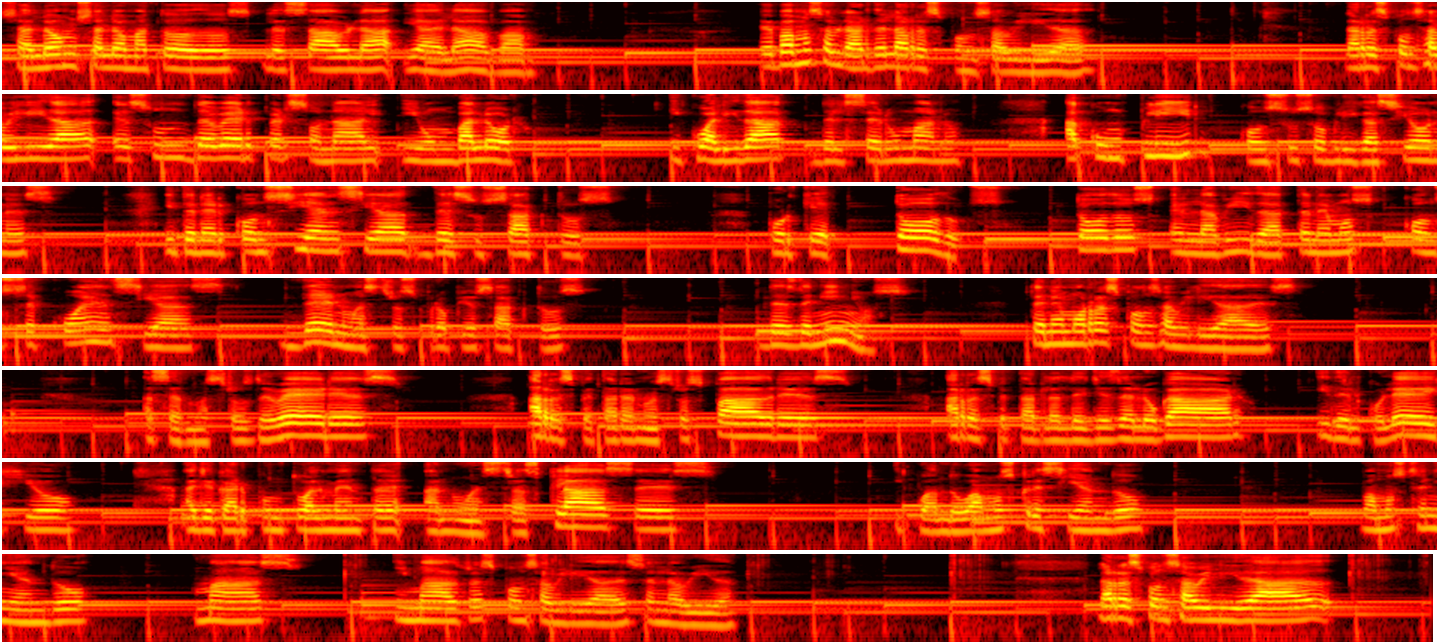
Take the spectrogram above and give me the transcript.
Shalom, shalom a todos. Les habla Yael Abba. Hoy vamos a hablar de la responsabilidad. La responsabilidad es un deber personal y un valor y cualidad del ser humano a cumplir con sus obligaciones y tener conciencia de sus actos, porque todos, todos en la vida tenemos consecuencias de nuestros propios actos. Desde niños tenemos responsabilidades. Hacer nuestros deberes, a respetar a nuestros padres, a respetar las leyes del hogar y del colegio, a llegar puntualmente a nuestras clases. Y cuando vamos creciendo, vamos teniendo más y más responsabilidades en la vida. La responsabilidad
